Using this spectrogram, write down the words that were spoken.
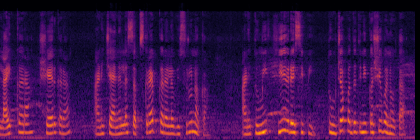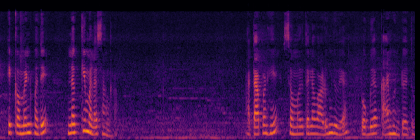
लाईक करा शेअर करा आणि चॅनलला सबस्क्राईब करायला विसरू नका. आणि तुम्ही ही रेसिपी तुमच्या पद्धतीने कशी बनवता हे कमेंटमध्ये नक्की मला सांगा. आता आपण हे समर्थला वाढून घेऊया. बघूया काय म्हणतोय तो.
